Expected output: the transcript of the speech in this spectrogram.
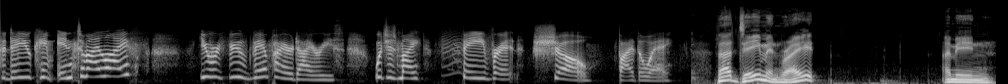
The day you came into my life? You reviewed Vampire Diaries, which is my favorite show, by the way. That Damon, right? I mean,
